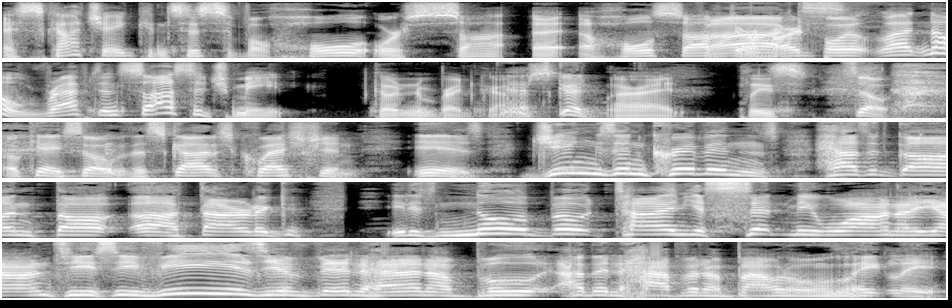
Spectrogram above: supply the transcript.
A Scotch egg consists of a whole or so- uh, a whole soft or hard boiled. Uh, no, wrapped in sausage meat, coated in breadcrumbs. yeah, good. All right, please. So, okay, so the Scottish question is Jings and Crivens, has it gone, th- uh, Thardig? It is no about time you sent me one of yon TCVs you've been having a bull I've been happing about on lately.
